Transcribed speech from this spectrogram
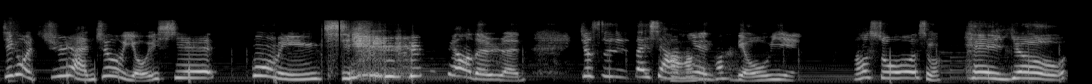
结果居然就有一些莫名其妙的人，就是在下面留言。然后说什么？Hey yo，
